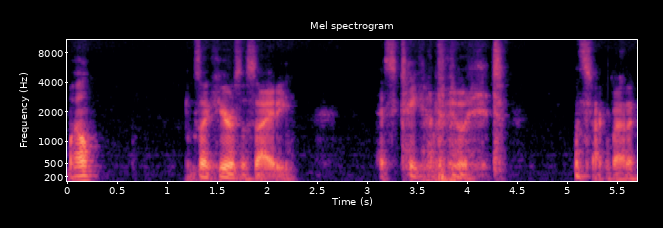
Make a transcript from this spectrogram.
Well, looks like Hero Society has taken a bit of a hit. Let's talk about it.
